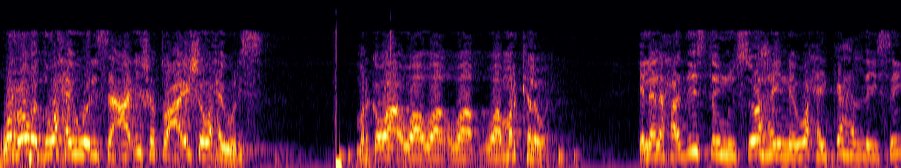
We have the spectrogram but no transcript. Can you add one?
warawad waxay warisay caaishatu caaisha waxay warisay. Marka waa waa waa waa waa mar kale wey. Ilaan axaadiistaynu soo haynay waxay ka hadlaysay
